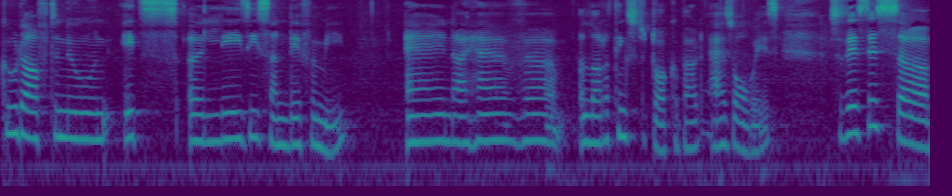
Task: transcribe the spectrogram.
Good afternoon. It's a lazy Sunday for me, and I have uh, a lot of things to talk about as always. So, there's this uh,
